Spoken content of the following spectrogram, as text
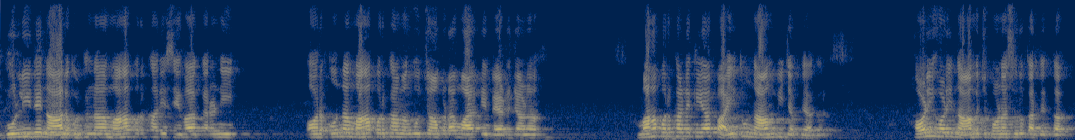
ਗੋਲੀ ਦੇ ਨਾਲ ਉੱਠਣਾ, ਮਹਾਪੁਰਖਾਂ ਦੀ ਸੇਵਾ ਕਰਨੀ ਔਰ ਉਹਨਾਂ ਮਹਾਪੁਰਖਾਂ ਵਾਂਗੂ ਚੌਂਕੜਾ ਮਾਰ ਕੇ ਬੈਠ ਜਾਣਾ। ਮਹਾਪੁਰਖਾਂ ਨੇ ਕਿਹਾ, ਭਾਈ, ਤੂੰ ਨਾਮ ਵੀ ਜਪਿਆ ਕਰ। ਹੌਲੀ ਹੌਲੀ ਨਾਮ ਜਪਾਉਣਾ ਸ਼ੁਰੂ ਕਰ ਦਿੱਤਾ।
